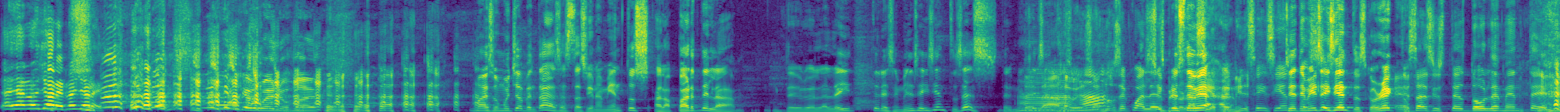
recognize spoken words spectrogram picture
Ya, ya, no llore, no llore. Qué bueno, mae. Mae, son muchas ventajas. Estacionamientos a la par de la, de la ley 13.600, ¿es? Del De 1.600. la- no sé cuál es, Siempre pero usted ve. la al- 7600. 7.600, correcto. Esa si usted es doblemente.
